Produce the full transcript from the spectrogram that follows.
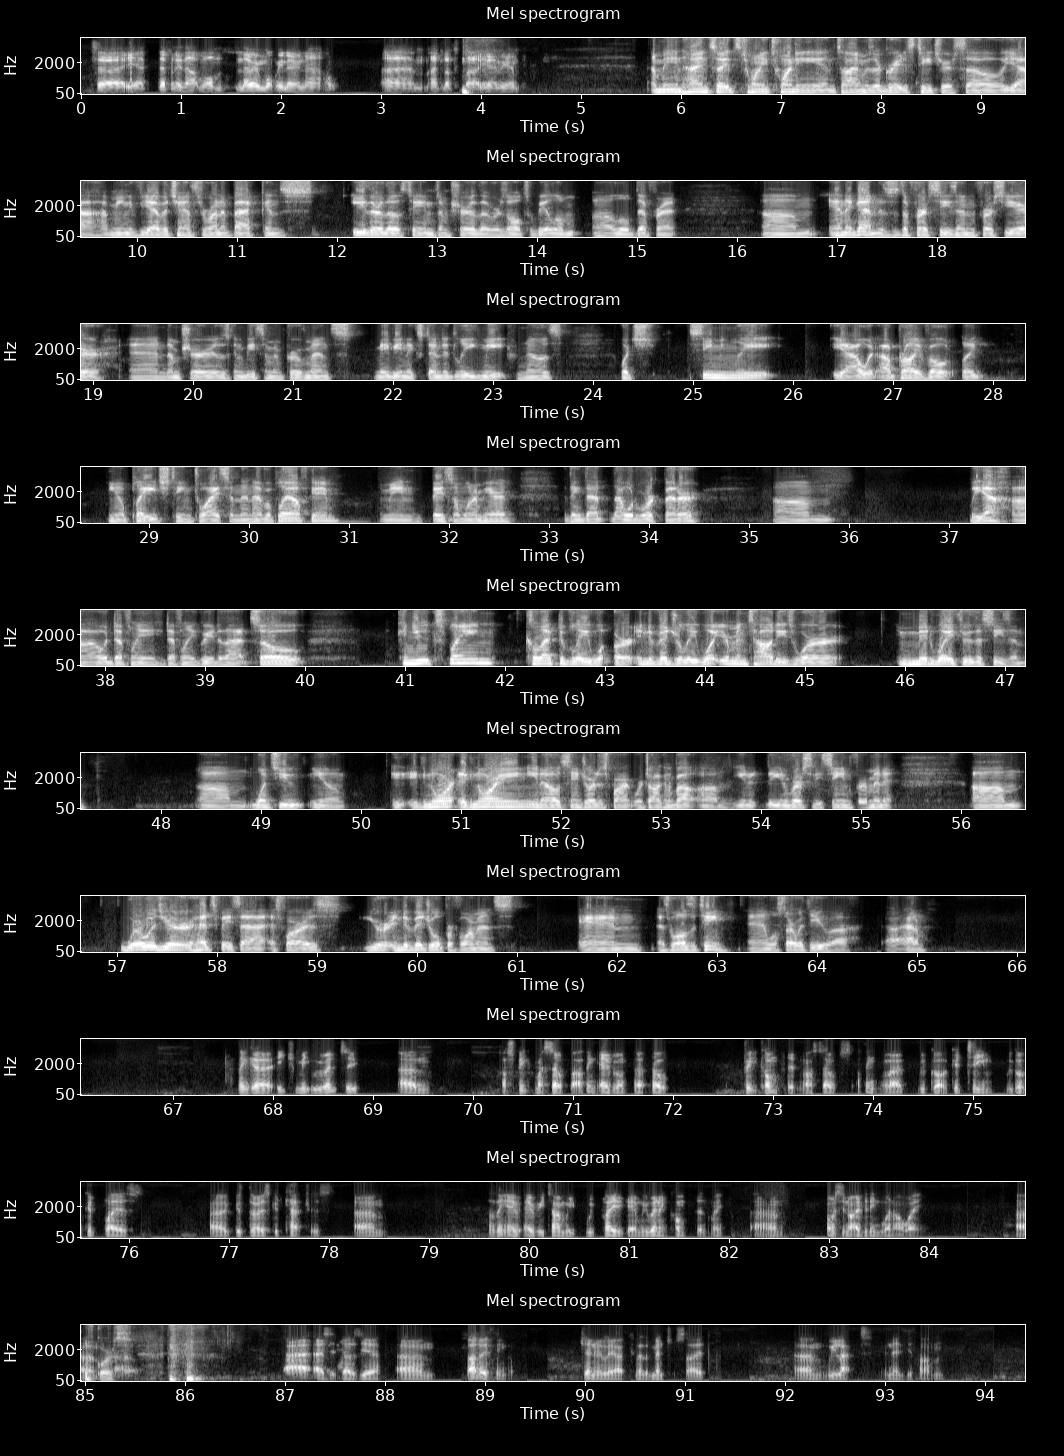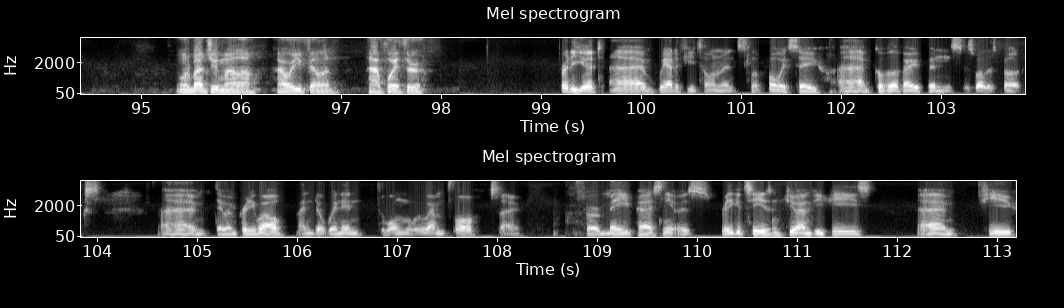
So uh, yeah, definitely that one. Knowing what we know now, um, I'd love to play that game again. I mean, hindsight's twenty twenty, and time is our greatest teacher. So yeah, I mean, if you have a chance to run it back against either of those teams, I'm sure the results will be a little uh, a little different. Um, and again, this is the first season, first year, and I'm sure there's going to be some improvements. Maybe an extended league meet, who knows? Which seemingly, yeah, I would I'd probably vote like, you know, play each team twice and then have a playoff game. I mean, based on what I'm hearing, I think that that would work better. Um, but yeah, uh, I would definitely definitely agree to that. So, can you explain collectively or individually what your mentalities were midway through the season? Um, once you you know ignore ignoring you know St. George's Park, we're talking about um, uni- the university scene for a minute. Um, where was your headspace at as far as your individual performance and as well as the team? And we'll start with you, uh, uh, Adam. I think uh, each meet we went to, um, I'll speak for myself, but I think everyone felt pretty confident in ourselves. I think like we've got a good team, we've got good players, uh, good throws, good catchers. Um, I think every time we, we played a game, we went in confidently. Um, obviously, not everything went our way. Um, Of course. uh, as it does, yeah. Um, but I don't think generally, like, kind of the mental side, um, we lacked in any department. What about you, Milo? How are you feeling halfway through? Pretty good. Um, we had a few tournaments to look forward to, um, a couple of opens as well as BUCS. Um, they went pretty well. Ended up winning the one that we went for. So for me personally, it was a really good season. A few MVPs, um, few,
